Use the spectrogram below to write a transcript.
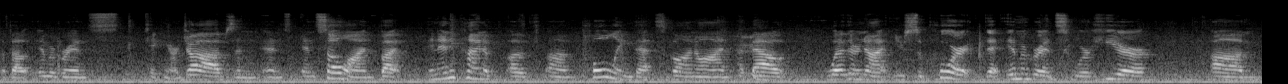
about immigrants taking our jobs and, and, and so on. But in any kind of, of um, polling that's gone on about whether or not you support that immigrants who are here um,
